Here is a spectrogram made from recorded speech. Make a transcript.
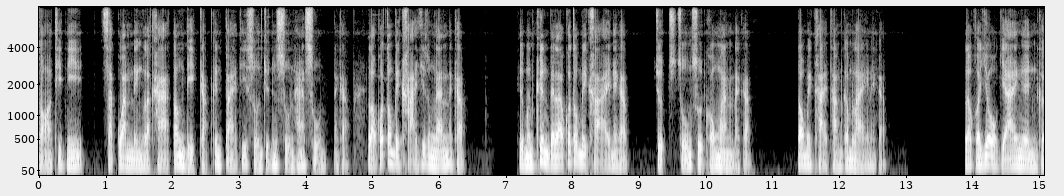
2 อาทิตย์นี้ สักวันหนึ่งราคาต้องดีดกลับขึ้นไปที่ 0.050 นะครับ เราก็ต้องไปขายที่ตรงนั้นนะครับ คือมันขึ้นไปแล้วก็ต้องไปขายนะครับ จุดสูงสุดของมันนะครับ ต้องไปขายทำกำไรนะครับ แล้วก็โยกย้ายเงินค่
